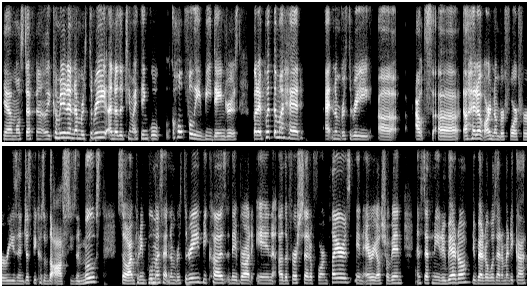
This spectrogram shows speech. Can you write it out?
Yeah, most definitely. Coming in at number three, another team I think will hopefully be dangerous, but I put them ahead at number three. Uh, out uh, ahead of our number four for a reason, just because of the off-season moves. So I'm putting mm-hmm. Pumas mm-hmm. at number three because they brought in uh, the first set of foreign players in Aerial Chavarin and Stephanie Ribeiro. Ribeiro was at America,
